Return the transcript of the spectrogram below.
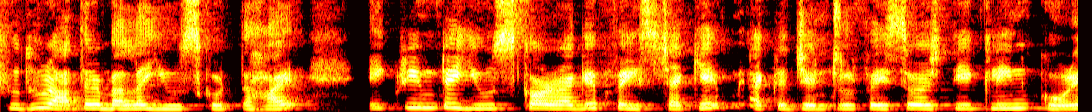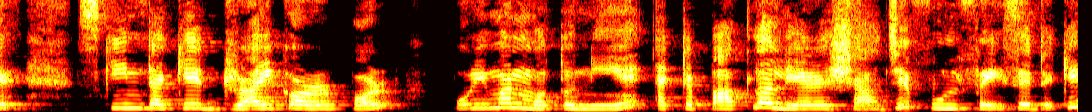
শুধু রাতের বেলা ইউজ করতে হয়। এই ক্রিমটা ইউজ করার আগে ফেসটাকে একটা জেন্টাল ফেস ওয়াশ দিয়ে ক্লিন করে স্কিনটাকে ড্রাই করার পর পরিমাণ মতো নিয়ে একটা পাতলা লেয়ারের সাহায্যে ফুল ফেস এটাকে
